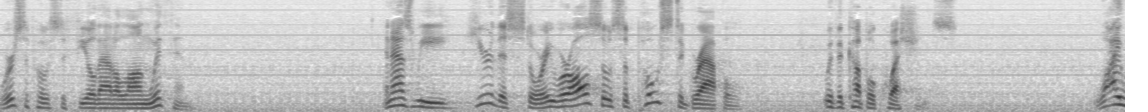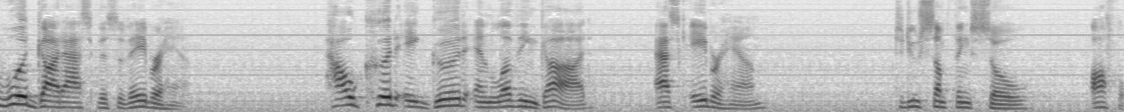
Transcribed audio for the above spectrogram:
We're supposed to feel that along with him. And as we hear this story, we're also supposed to grapple with a couple questions. Why would God ask this of Abraham? How could a good and loving God ask Abraham to do something so awful?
